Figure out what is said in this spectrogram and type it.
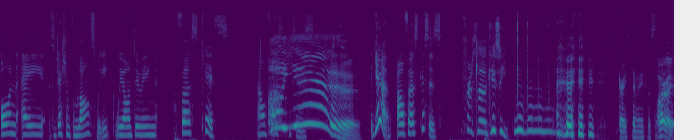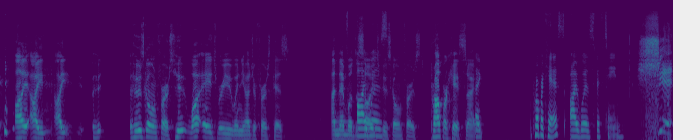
on a suggestion from last week, we are doing first kiss. Our first Oh, yeah! kisses. yeah, our first kisses. First little kissy. Gross, don't make me feel sick. All right. I, I, I. Who, who's going first? Who? What age were you when you had your first kiss? And then we'll decide was- who's going first. Proper kiss now. Like- Proper kiss. I was fifteen. Shit.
